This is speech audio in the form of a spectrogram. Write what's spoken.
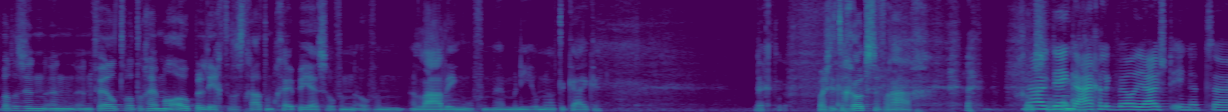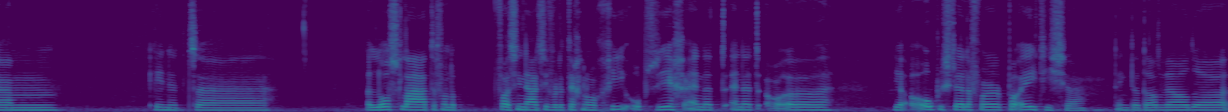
wat is een, een, een, veld wat nog helemaal open ligt als het gaat om GPS of een, of een, een lading of een, manier om naar te kijken? Waar zit de grootste vraag? nou, ik denk eigenlijk wel juist in het, um, in het uh, loslaten van de fascinatie voor de technologie op zich en het, en het uh, je openstellen voor het poëtische. Ik denk dat dat wel de,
